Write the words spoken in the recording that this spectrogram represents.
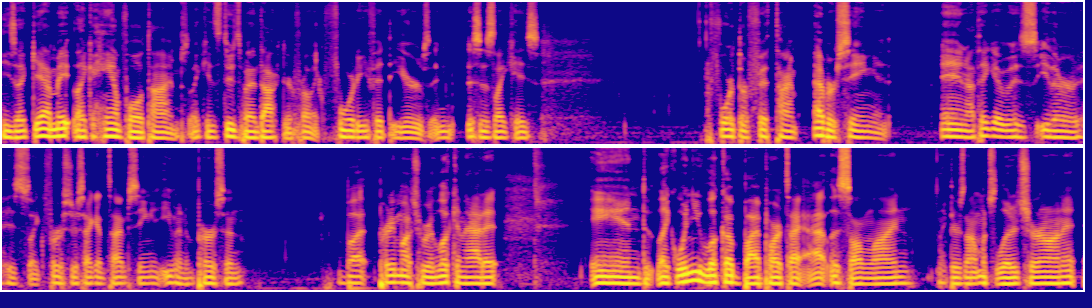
He's like, "Yeah, mate, like a handful of times. Like his dude's been a doctor for like 40, 50 years, and this is like his fourth or fifth time ever seeing it." And I think it was either his like first or second time seeing it, even in person. But pretty much we are looking at it, and like when you look up bipartite atlas online, like there's not much literature on it.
